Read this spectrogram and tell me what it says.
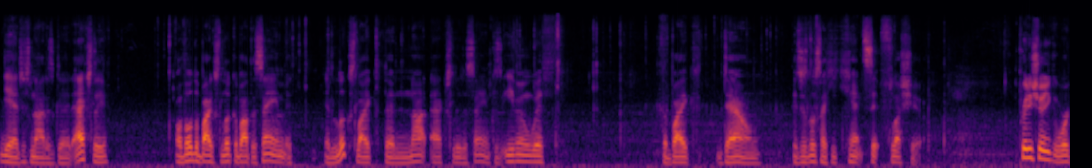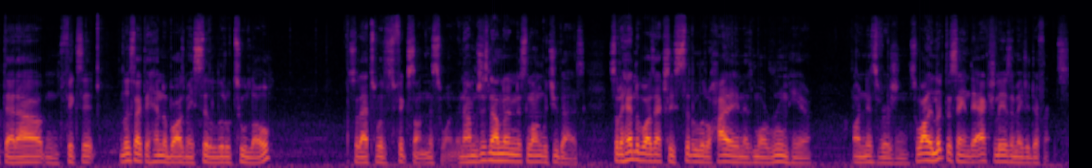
Yeah, just not as good. Actually, although the bikes look about the same, it, it looks like they're not actually the same. Because even with the bike down, it just looks like he can't sit flush here. Pretty sure you could work that out and fix it. it looks like the handlebars may sit a little too low. So that's what's fixed on this one. And I'm just now learning this along with you guys. So the handlebars actually sit a little higher and there's more room here on this version. So while they look the same, there actually is a major difference.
